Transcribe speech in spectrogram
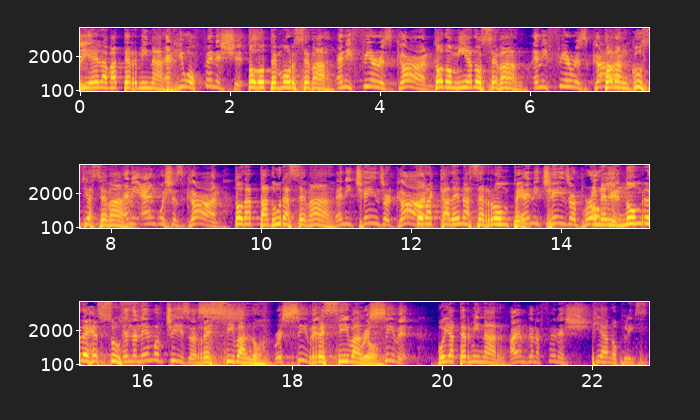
Y Él la va a terminar. and he will finish it. Todo temor se va, Any fear is gone. Todo miedo se va, Any fear is toda gone. angustia se va, Any anguish is gone. toda atadura se va, Any chains are gone. toda cadena se rompe. Any chains are En el broken. nombre de Jesús, In the name of Jesus, recíbalo. receive it. Recíbalo. Receive it. Voy a terminar. I am going to finish. Piano, please.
